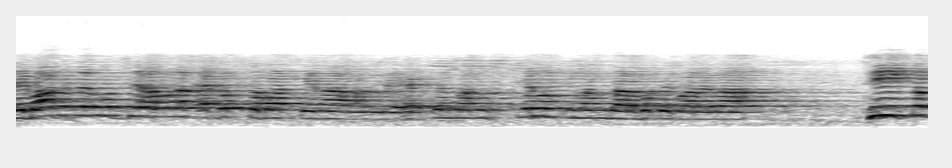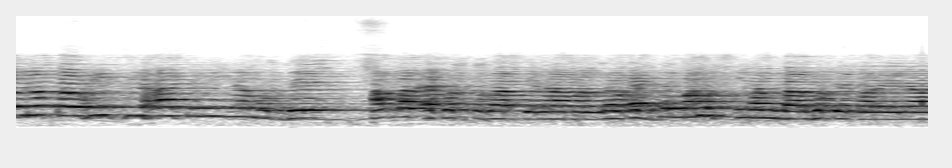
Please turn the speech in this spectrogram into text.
এবাদতের মধ্যে আল্লাহর একত্রবাদকে না মানলে একজন মানুষ কেমন ইমানদার হতে পারে না? ঠিক মধ্যে আল্লাহর একত্রবাদকে না মানলেও একজন মানুষ ইমানদার হতে পারে না।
